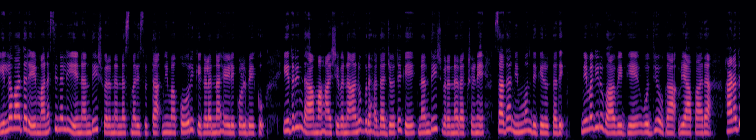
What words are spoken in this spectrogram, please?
ಇಲ್ಲವಾದರೆ ಮನಸ್ಸಿನಲ್ಲಿಯೇ ನಂದೀಶ್ವರನನ್ನು ಸ್ಮರಿಸುತ್ತಾ ನಿಮ್ಮ ಕೋರಿಕೆಗಳನ್ನು ಹೇಳಿಕೊಳ್ಬೇಕು. ಇದರಿಂದ ಮಹಾಶಿವನ ಅನುಗ್ರಹದ ಜೊತೆಗೆ ನಂದೀಶ್ವರನ ರಕ್ಷಣೆ ಸದಾ ನಿಮ್ಮೊಂದಿಗಿರುತ್ತದೆ. ನಿಮಗಿರುವ ವಿದ್ಯೆ, ಉದ್ಯೋಗ, ವ್ಯಾಪಾರ, ಹಣದ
